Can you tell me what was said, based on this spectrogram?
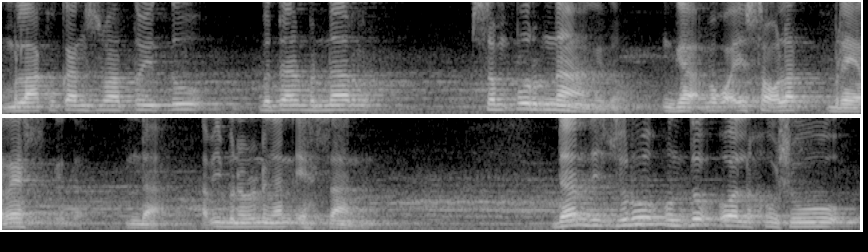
Melakukan sesuatu itu benar-benar sempurna gitu. Enggak pokoknya sholat beres gitu. Enggak, tapi benar-benar dengan ihsan. Dan disuruh untuk wal khusyu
